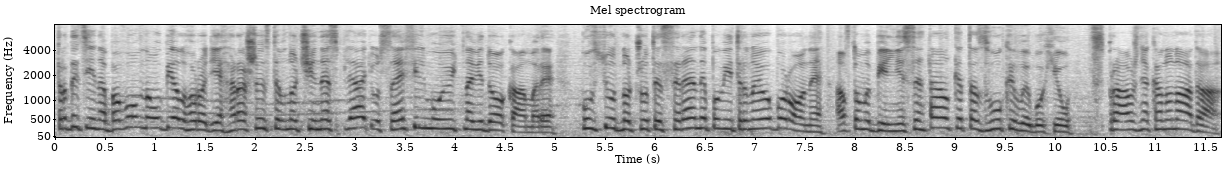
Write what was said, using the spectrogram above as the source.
Традиційна бавовна у Білгороді. Рашисти вночі не сплять, усе фільмують на відеокамери. Повсюдно чути сирени повітряної оборони, автомобільні сигналки та звуки вибухів. Справжня канонада.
